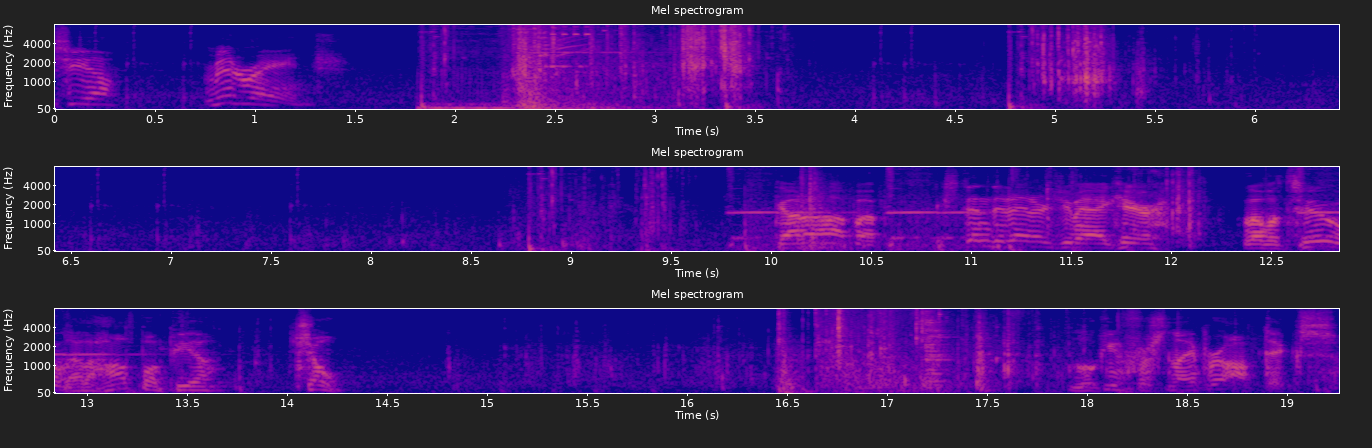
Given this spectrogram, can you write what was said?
Optics here. Mid-range. Gotta hop up. Extended energy mag here. Level two. Gotta hop up here. Choke. Looking for sniper optics.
